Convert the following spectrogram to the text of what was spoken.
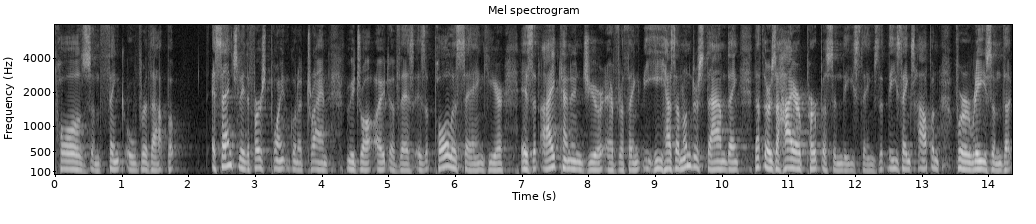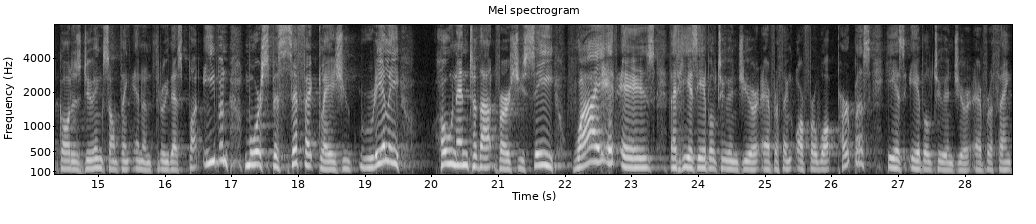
pause and think over that. But essentially, the first point I'm going to try and maybe draw out of this is that Paul is saying here is that I can endure everything. He has an understanding that there's a higher purpose in these things, that these things happen for a reason, that God is doing something in and through this. But even more specifically, as you really hone into that verse, you see why it is that he is able to endure everything, or for what purpose he is able to endure everything.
